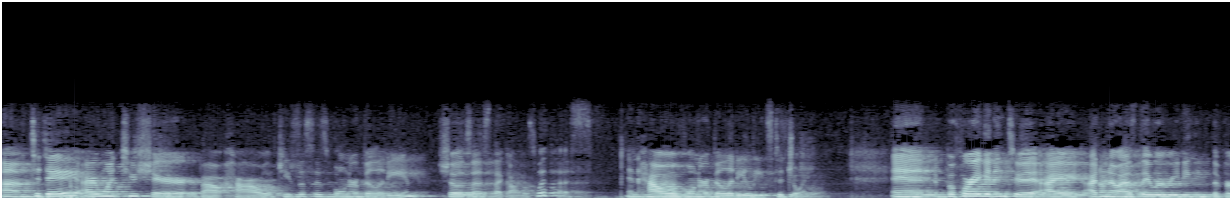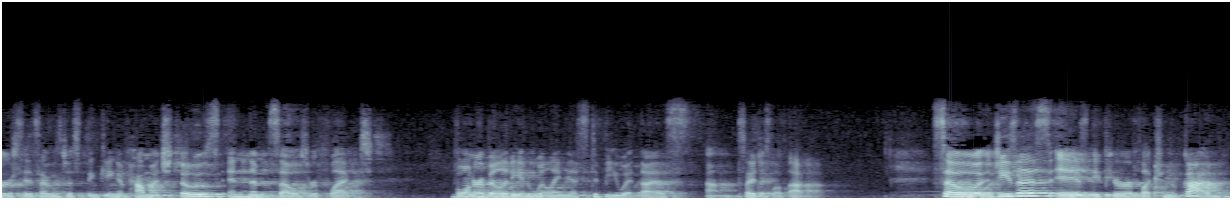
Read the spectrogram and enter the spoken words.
Um, today, I want to share about how Jesus' vulnerability shows us that God is with us and how vulnerability leads to joy. And before I get into it, I, I don't know, as they were reading the verses, I was just thinking of how much those in themselves reflect vulnerability and willingness to be with us. Um, so I just love that. So, Jesus is a pure reflection of God.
